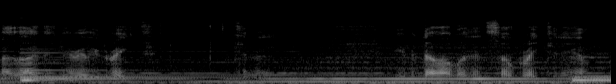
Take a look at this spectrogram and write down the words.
my life has been really great to me, even though I wasn't so great to them.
